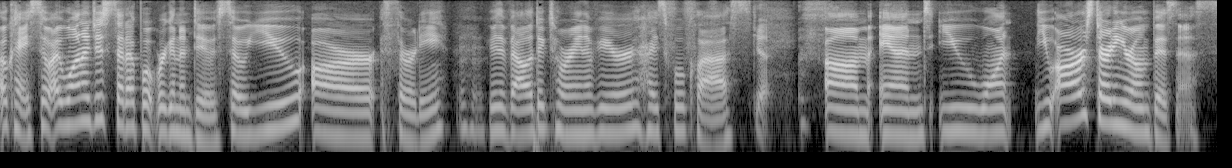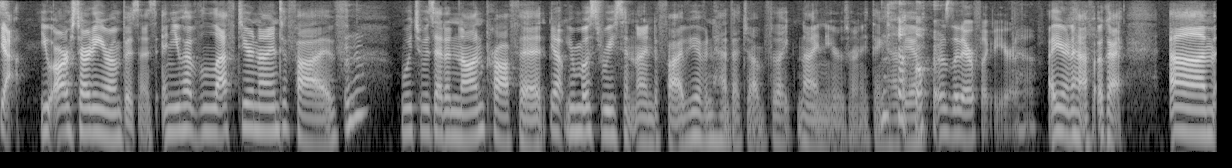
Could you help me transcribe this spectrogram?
Okay, so I want to just set up what we're going to do. So you are 30. Mm-hmm. You're the valedictorian of your high school class. Yeah. Um and you want you are starting your own business. Yeah. You are starting your own business and you have left your 9 to 5, which was at a nonprofit. Mm-hmm. Yep. Your most recent 9 to 5. You haven't had that job for like 9 years or anything, have you? I was there for like a year and a half. A year and a half. Okay. Um,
